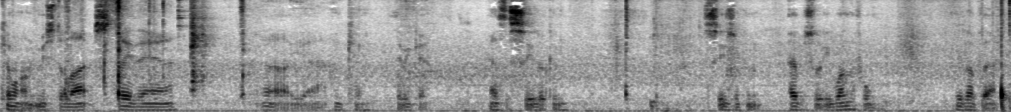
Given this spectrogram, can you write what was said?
come on, Mr. Light, stay there. Oh, yeah, okay, there we go. How's the C looking? C's looking absolutely wonderful. We love that.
